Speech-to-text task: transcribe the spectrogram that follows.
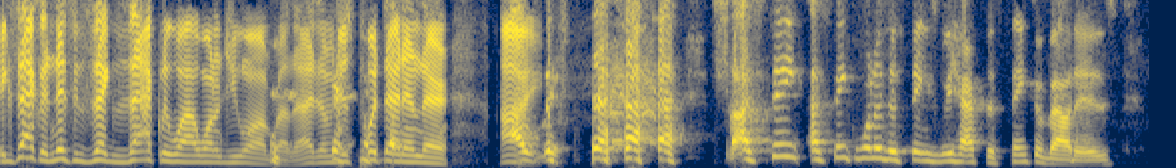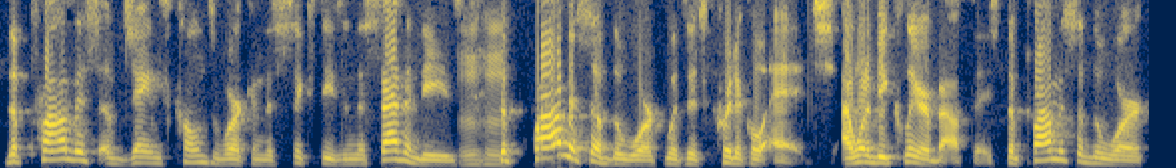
exactly. This is exactly why I wanted you on, brother. I just put that in there. Right. I, so I think I think one of the things we have to think about is the promise of James Cone's work in the 60s and the 70s. Mhm. The promise of the work was its critical edge. I want to be clear about this. The promise of the work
